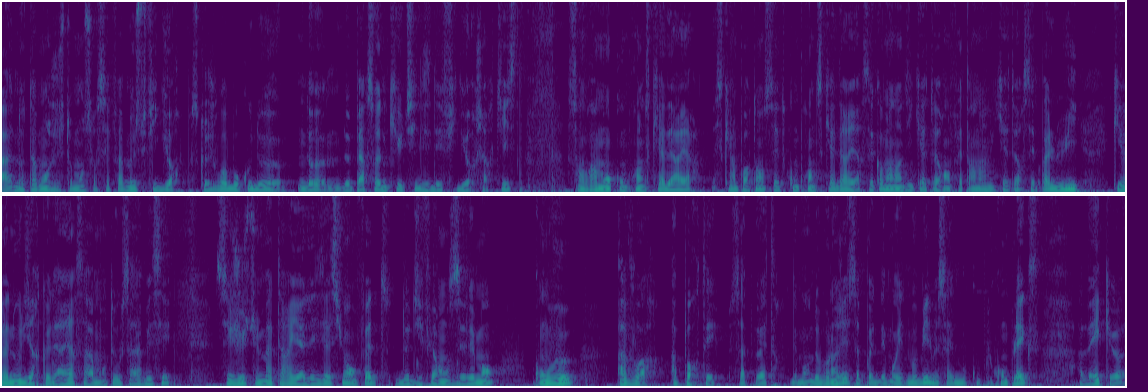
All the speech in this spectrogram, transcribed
euh, notamment justement sur ces fameuses figures. Parce que je vois beaucoup de, personnes qui utilisent des figures chartistes sans vraiment comprendre ce qu'il y a derrière. ce qui est important, c'est de comprendre ce qu'il y a derrière. C'est comme un indicateur, en fait. Un indicateur, c'est pas lui qui va nous dire que derrière ça a monté ou ça a baissé. C'est juste une matérialisation, en fait, de différents éléments qu'on veut avoir, apporter. Ça peut être des bandes de Bollinger, ça peut être des moyennes mobiles, mais ça va être beaucoup plus complexe avec euh,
